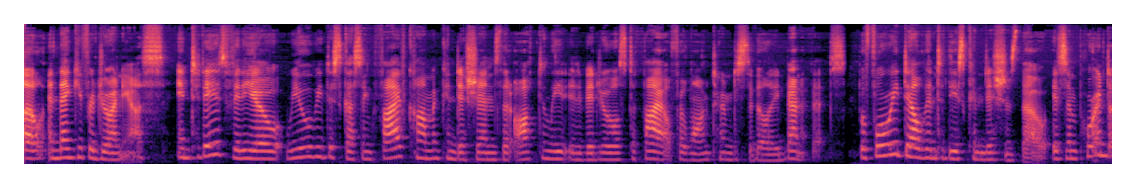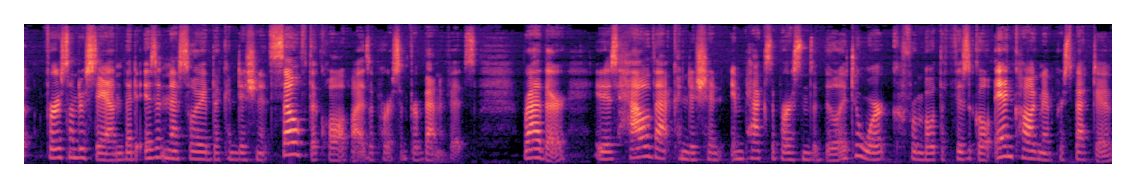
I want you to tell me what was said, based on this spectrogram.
Hello, and thank you for joining us. In today's video, we will be discussing five common conditions that often lead individuals to file for long-term disability benefits. Before we delve into these conditions, though, it's important to first understand that it isn't necessarily the condition itself that qualifies a person for benefits. Rather, it is how that condition impacts a person's ability to work from both a physical and cognitive perspective,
